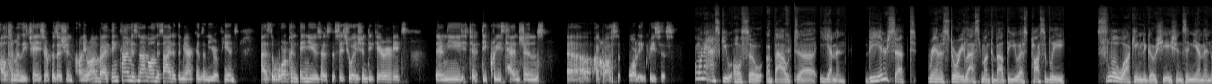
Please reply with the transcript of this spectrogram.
ultimately change their position on Iran. But I think time is not on the side of the Americans and the Europeans as the war continues, as the situation deteriorates, their need to decrease tensions uh, across the board increases. I want to ask you also about uh, Yemen. The Intercept ran a story last month about the U.S. possibly slow walking negotiations in Yemen.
